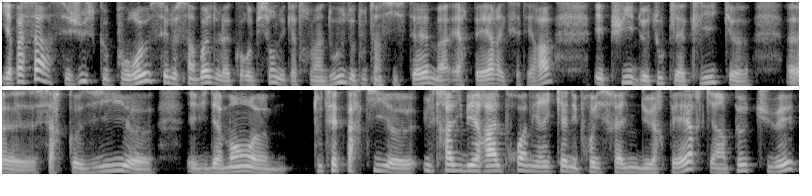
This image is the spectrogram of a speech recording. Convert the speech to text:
Il n'y a pas ça. C'est juste que pour eux, c'est le symbole de la corruption du 92, de tout un système, RPR, etc. Et puis de toute la clique euh, Sarkozy, euh, évidemment. euh, toute cette partie ultralibérale, pro-américaine et pro-israélienne du RPR qui a un peu tué,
